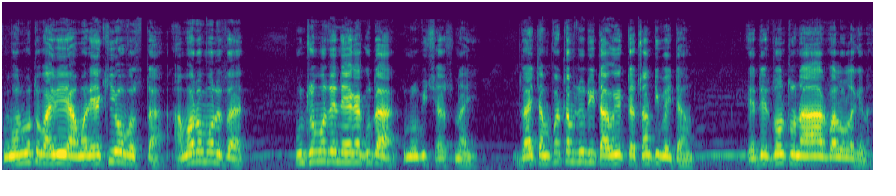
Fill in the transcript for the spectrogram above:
তোমার মতো বাইরে আমার একই অবস্থা আমারও মনে চায় কোন সময় নেগা কুদা কোনো বিশ্বাস নাই। যাইতাম, পারতাম যদি তাও একটা শান্তি পাইতাম। এদের যন্ত্রণা আর ভালো লাগে না।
